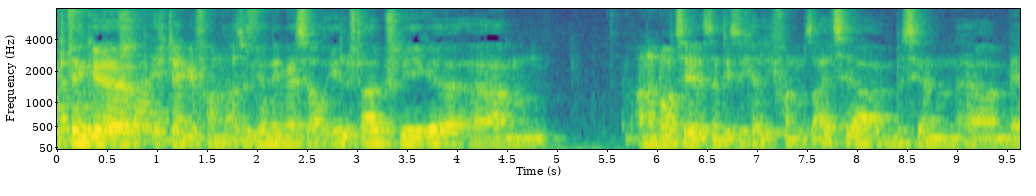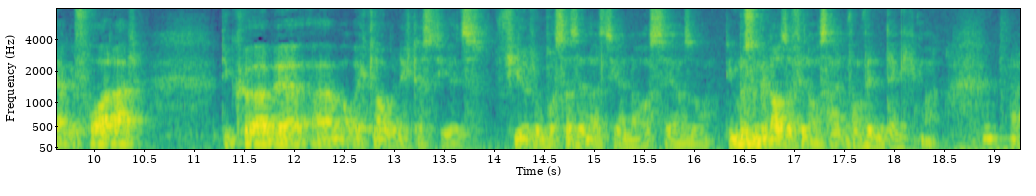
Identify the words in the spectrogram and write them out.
ich denke, ich denke von, also wir nehmen jetzt ja auch Edelstahlbeschläge. Ähm, an der Nordsee sind die sicherlich vom Salz her ein bisschen äh, mehr gefordert, die Körbe, ähm, aber ich glaube nicht, dass die jetzt viel robuster sind als die an der Ostsee. Also die müssen genauso viel aushalten vom Wind, denke ich mal. Mhm. Ja.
